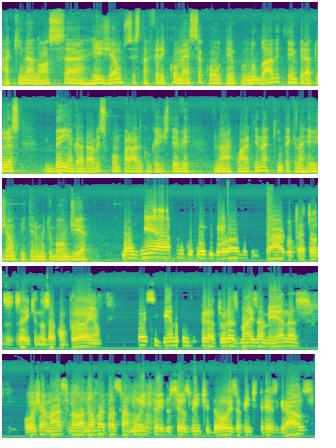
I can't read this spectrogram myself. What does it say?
aqui na nossa região. Sexta-feira que começa com o tempo nublado e temperaturas bem agradáveis comparado com o que a gente teve na quarta e na quinta aqui na região. Peter, muito bom dia. Bom dia, professor Ribeirão, Thiago, para todos aí que nos acompanham. Vai seguindo com temperaturas mais amenas. Hoje a máxima ela não vai passar muito aí dos seus 22 a 23 graus.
